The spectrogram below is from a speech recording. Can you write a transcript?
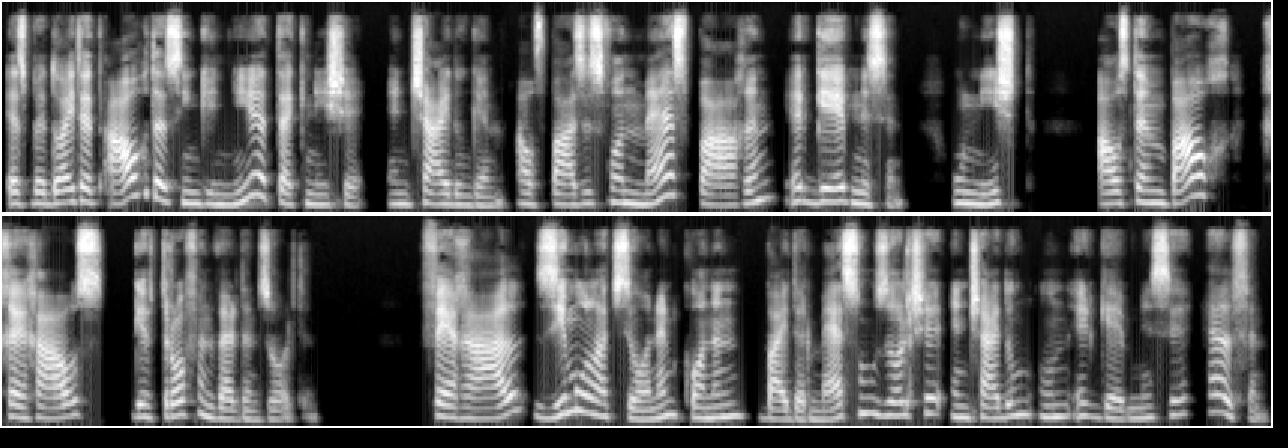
Es bedeutet auch, dass ingenieurtechnische Entscheidungen auf Basis von messbaren Ergebnissen und nicht aus dem Bauch heraus getroffen werden sollten. Feral-Simulationen können bei der Messung solcher Entscheidungen und Ergebnisse helfen.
